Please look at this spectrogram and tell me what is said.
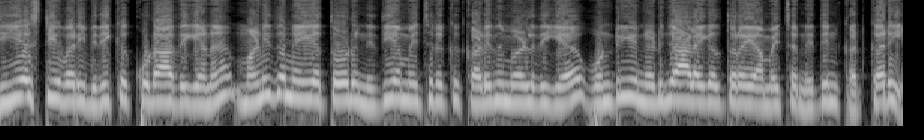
ஜிஎஸ்டி வரி விதிக்கக்கூடாது என மனித நேயத்தோடு நிதியமைச்சருக்கு கடிதம் எழுதிய ஒன்றிய நெடுஞ்சாலைகள் துறை அமைச்சர் நிதின் கட்கரி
